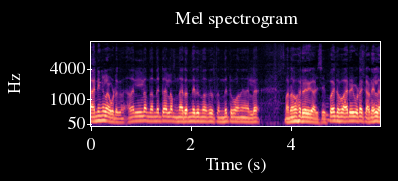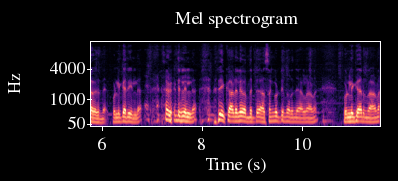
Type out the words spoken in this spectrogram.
ധാന്യങ്ങളാണ് കൊടുക്കുന്നത്. അതെല്ലാം തന്നിട്ട് എല്ലാം നിരന്നിരുന്നത് തന്നിട്ട് പോകുന്ന നല്ല മനോഹര ഒരു കാഴ്ച. ഇപ്പോൾ എന്റെ ഭാര്യ ഇവിടെ കടയിലാണ് വരുന്നത് പുള്ളിക്കാരിയില്ല. വീട്ടിലില്ല. ഈ കടയിൽ വന്നിട്ട് അസംകുട്ടി എന്ന് പറഞ്ഞ ആളാണ്. പുള്ളിക്കാരനാണ്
